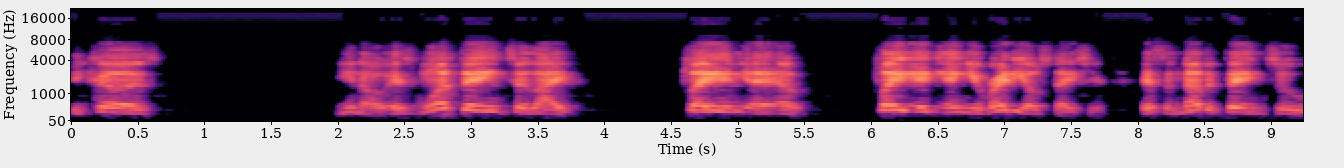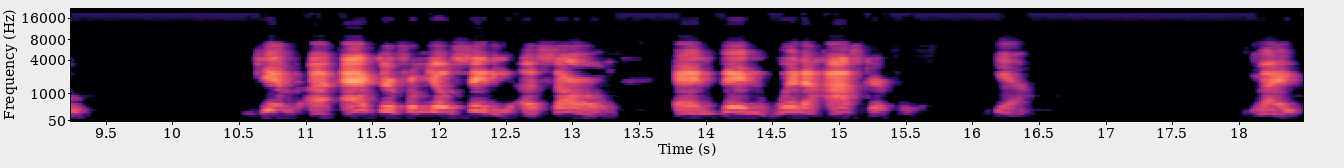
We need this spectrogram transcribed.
because you know it's one thing to like play in your uh, play in, in your radio station. It's another thing to give an actor from your city a song and then win an Oscar for it. yeah Like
